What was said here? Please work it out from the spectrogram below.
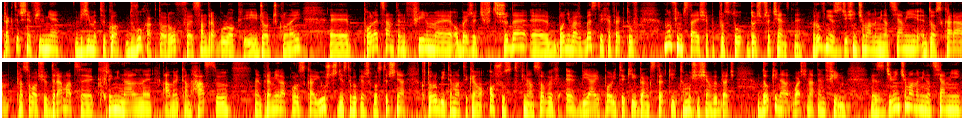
Praktycznie w filmie widzimy tylko dwóch aktorów, Sandra Bullock i George Clooney. Polecam ten film obejrzeć w 3D, ponieważ bez tych efektów no, film staje się po prostu dość przeciętny. Również z dziesięcioma nominacjami do Oscara plasował się dramat e, kryminalny American Hustle. Premiera polska już 31 stycznia. Kto lubi tematykę oszustw finansowych, FBI, polityki, gangsterki, to musi się wybrać do kina właśnie na ten film. Z dziewięcioma nominacjami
